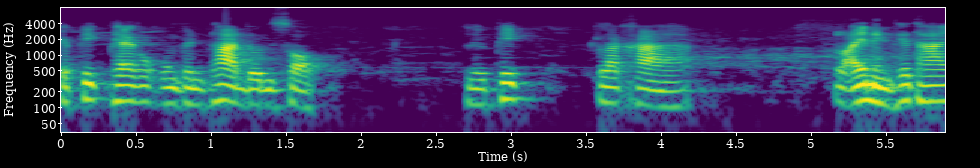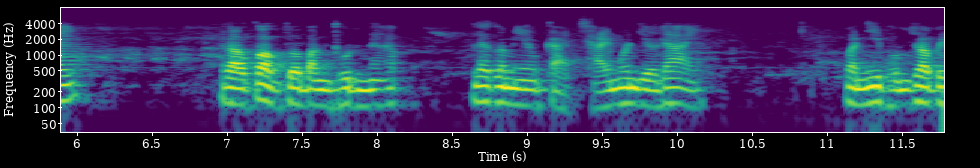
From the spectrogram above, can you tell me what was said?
จะพลิกแพ้ก็คงเป็นพลาดโดนสอบ หรือพลิกราคาหลายหนึ่งท้ายๆเราก็ออกตัวบางทุนนะครับ แล้วก็มีโอกาสฉายม้วนเดียวได้ วันนี้ผมชอบไป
